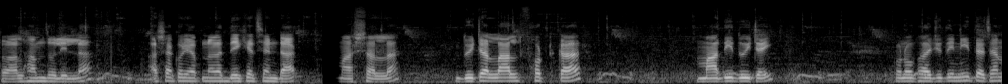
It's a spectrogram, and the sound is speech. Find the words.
তো আলহামদুলিল্লাহ আশা করি আপনারা দেখেছেন ডাক। মার্শাল্লাহ দুইটা লাল ফটকার মাদি দুইটাই। কোনো ভাই যদি নিতে চান,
